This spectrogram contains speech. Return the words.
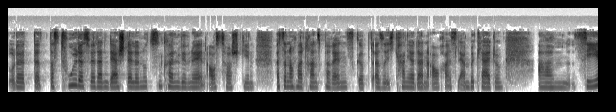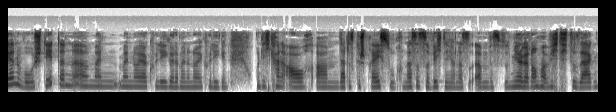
oder das, Tool, das wir dann der Stelle nutzen können, wenn wir in Austausch gehen, was dann nochmal Transparenz gibt. Also ich kann ja dann auch als Lernbegleitung ähm, sehen, wo steht denn äh, mein, mein neuer Kollege oder meine neue Kollegin. Und ich kann auch ähm, da das Gespräch suchen. Das ist so wichtig. Und das ähm, ist mir gerade nochmal wichtig zu sagen.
